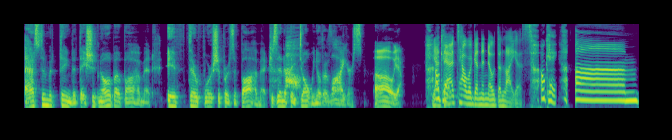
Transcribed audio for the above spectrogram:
Ask them a thing that they should know about Bahamut if they're worshippers of Bahamut. Because then if they don't, we know they're liars. Oh yeah. Yeah, Okay. that's how we're gonna know the liars. Okay. Um.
